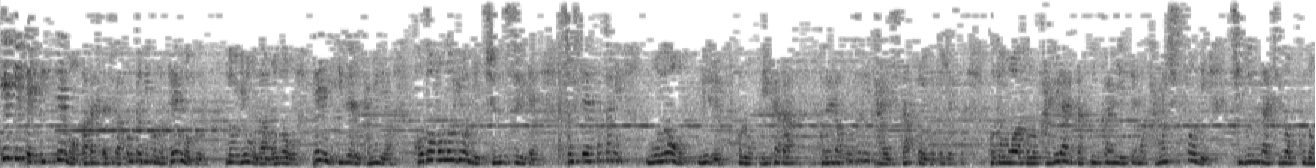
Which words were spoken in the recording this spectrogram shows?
生きていっても私たちが本当にこの天国のようなものを手に入れるためには子供のように純粋でそして本当にものを見るこの見方これが本当に大事だということです。子供はその限られた空間にいても楽しそうに自分たちのこの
